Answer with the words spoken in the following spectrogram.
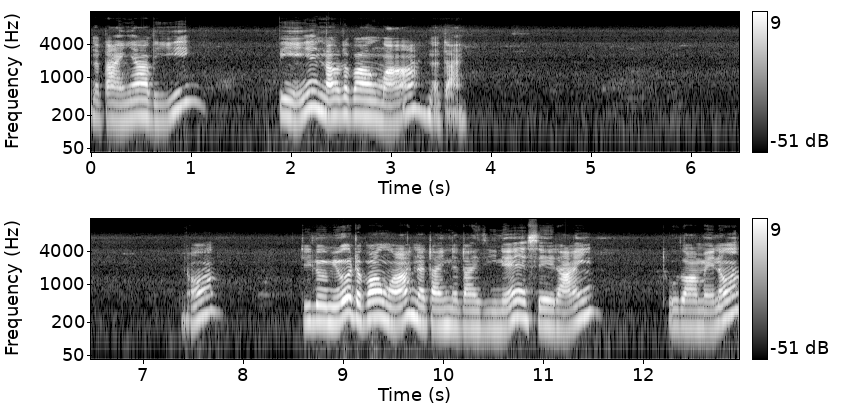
နှစ်တိုင်ရပြီပြီးရင်နောက်တစ်ပေါက်မှာနှစ်တိုင်နော်ဒီလိုမျိုးတစ်ပေါက်မှာနှစ်တိုင်နှစ်တိုင်စီနဲ့10တိုင်ထိုးသွားမယ်နော်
